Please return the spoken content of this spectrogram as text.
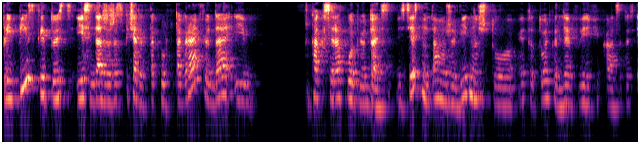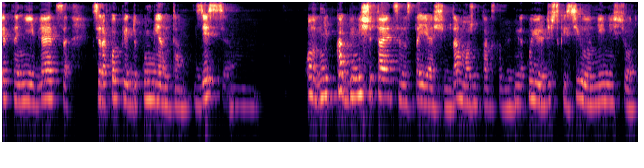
припиской, то есть если даже распечатать такую фотографию, да, и как ксерокопию дать, естественно, там уже видно, что это только для верификации. То есть это не является ксерокопией документа. Здесь э, он не, как бы не считается настоящим, да, можно так сказать, никакой юридической силы он не несет.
